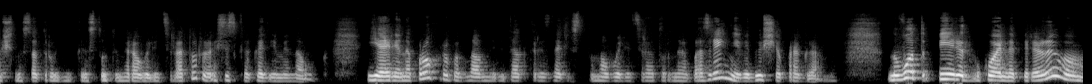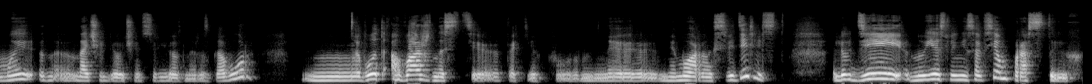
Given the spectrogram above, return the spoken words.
научный сотрудник Института мировой литературы Российской академии наук. Я Ирина Прохорова, главный редактор издательства «Новое литературное обозрение», ведущая программы. Ну вот перед буквально перерывом мы начали очень серьезный разговор вот о важности таких э, мемуарных свидетельств людей, ну если не совсем простых,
